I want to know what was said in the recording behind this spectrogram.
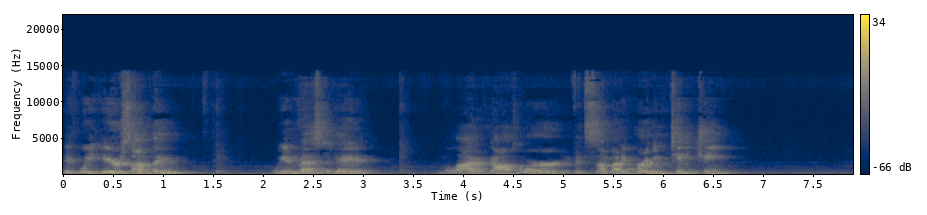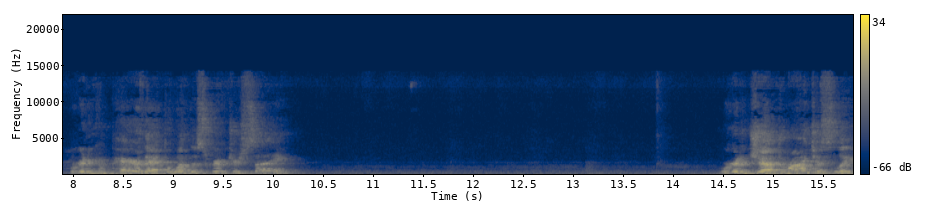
If we hear something, we investigate it in the light of God's word. If it's somebody bringing teaching, we're going to compare that to what the scriptures say. We're going to judge righteously.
